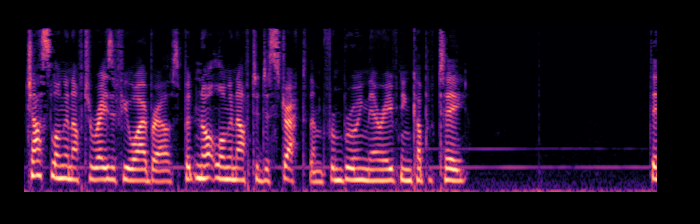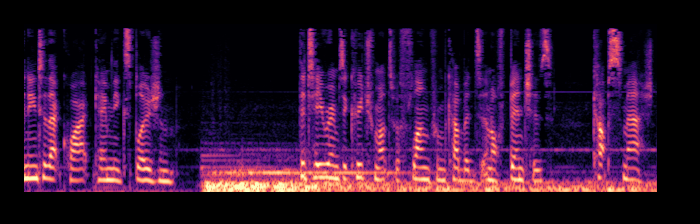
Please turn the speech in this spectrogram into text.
Just long enough to raise a few eyebrows, but not long enough to distract them from brewing their evening cup of tea. Then into that quiet came the explosion. The tea room's accoutrements were flung from cupboards and off benches, cups smashed.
